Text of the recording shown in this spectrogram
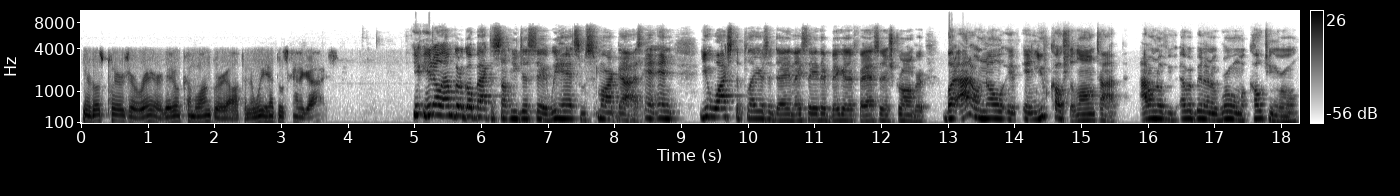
you know, those players are rare. They don't come along very often, and we had those kind of guys. You, you know, I'm going to go back to something you just said. We had some smart guys, and, and you watch the players today, and they say they're bigger, they're faster, they're stronger. But I don't know if, and you've coached a long time. I don't know if you've ever been in a room, a coaching room,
